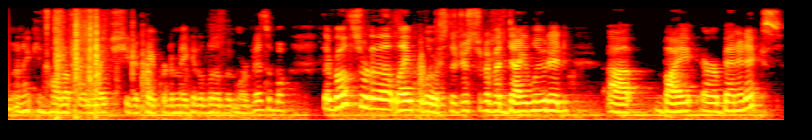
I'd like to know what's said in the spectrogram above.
and I can hold up a white sheet of paper to make it a little bit more visible. They're both sort of that light bluish. They're just sort of a diluted uh, by or Benedicts.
